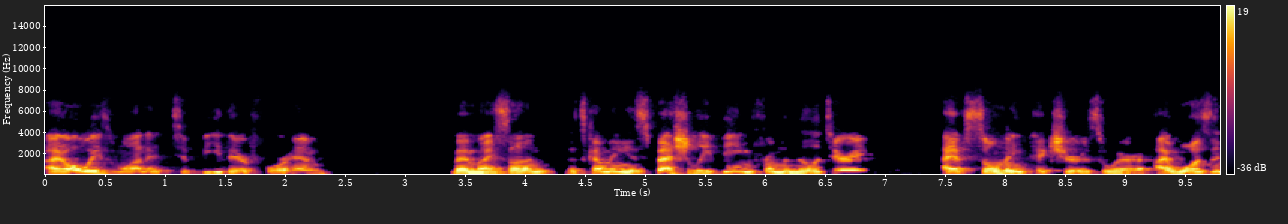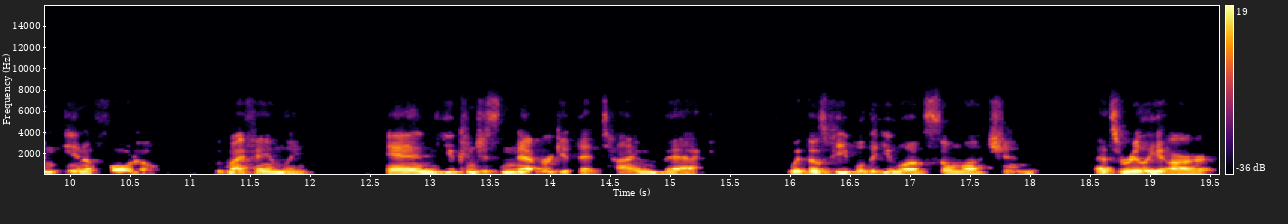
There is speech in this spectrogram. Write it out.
I always wanted to be there for him and my son that's coming, especially being from the military. I have so many pictures where I wasn't in a photo with my family, and you can just never get that time back with those people that you love so much. And that's really our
